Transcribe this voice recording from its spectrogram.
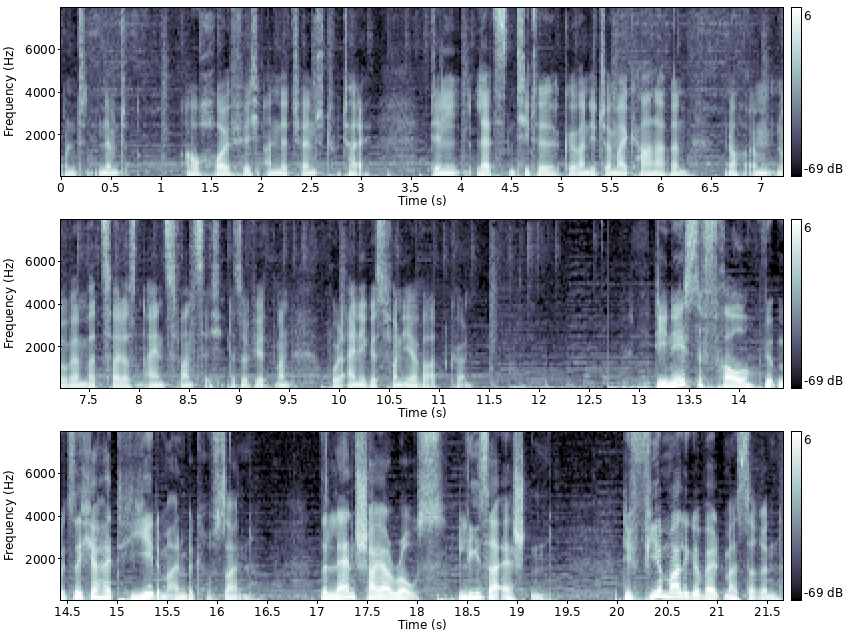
und nimmt auch häufig an der Challenge 2 teil. Den letzten Titel gewann die Jamaikanerin noch im November 2021, also wird man wohl einiges von ihr erwarten können. Die nächste Frau wird mit Sicherheit jedem ein Begriff sein. The Lancashire Rose, Lisa Ashton. Die viermalige Weltmeisterin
